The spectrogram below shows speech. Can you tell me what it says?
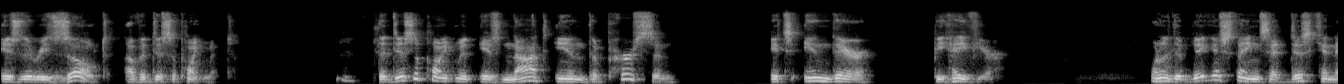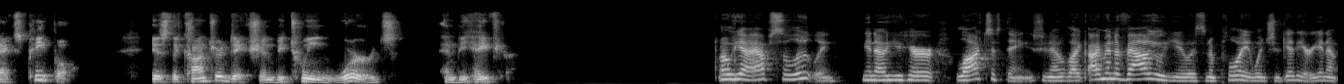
is the result of a disappointment. The disappointment is not in the person, it's in their behavior. One of the biggest things that disconnects people is the contradiction between words and behavior. Oh, yeah, absolutely. You know, you hear lots of things, you know, like I'm going to value you as an employee once you get here. You know,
